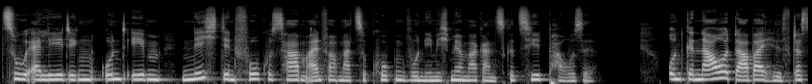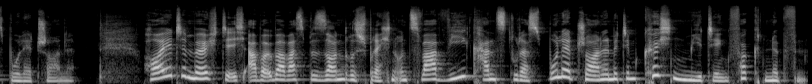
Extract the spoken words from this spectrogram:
zu erledigen und eben nicht den Fokus haben, einfach mal zu gucken, wo nehme ich mir mal ganz gezielt Pause. Und genau dabei hilft das Bullet Journal. Heute möchte ich aber über was Besonderes sprechen und zwar, wie kannst du das Bullet Journal mit dem Küchenmeeting verknüpfen?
